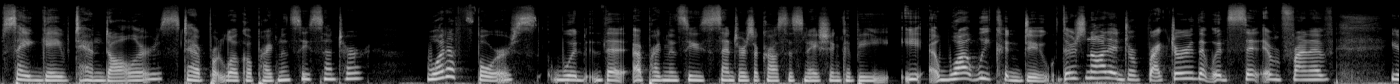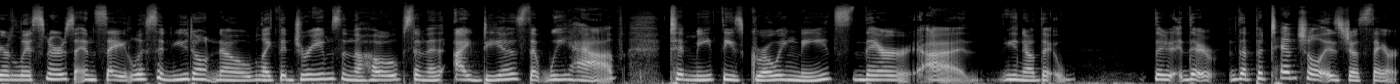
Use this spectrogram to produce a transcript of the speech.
say gave $10 to a local pregnancy center what a force would that a pregnancy centers across this nation could be what we could do. There's not a director that would sit in front of your listeners and say listen you don't know like the dreams and the hopes and the ideas that we have to meet these growing needs they're uh you know the the the potential is just there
